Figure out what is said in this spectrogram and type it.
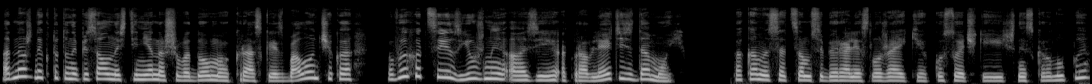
Однажды кто-то написал на стене нашего дома краской из баллончика «Выходцы из Южной Азии, отправляйтесь домой». Пока мы с отцом собирали с лужайки кусочки яичной скорлупы,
